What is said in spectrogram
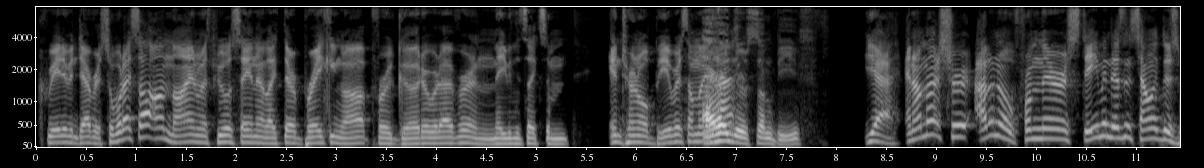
creative endeavors. So what I saw online was people saying that like they're breaking up for good or whatever, and maybe it's like some internal beef or something. I like heard that. there's some beef. Yeah, and I'm not sure. I don't know. From their statement, it doesn't sound like there's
